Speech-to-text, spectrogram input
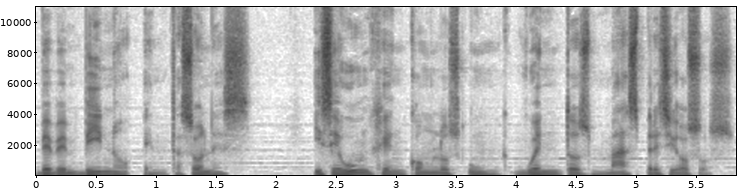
Beben vino en tazones y se ungen con los ungüentos más preciosos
